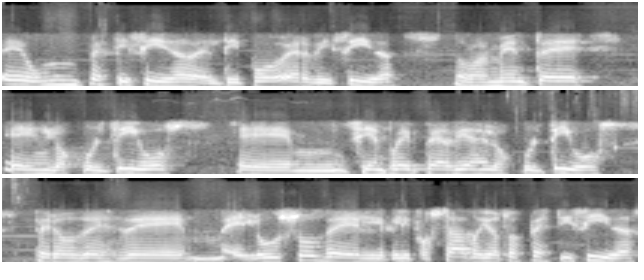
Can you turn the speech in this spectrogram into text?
eh, un pesticida del tipo herbicida. Normalmente en los cultivos eh, siempre hay pérdidas en los cultivos, pero desde mm, el uso del glifosato y otros pesticidas,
